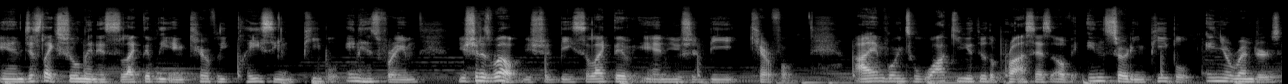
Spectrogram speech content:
And just like Shulman is selectively and carefully placing people in his frame, you should as well. You should be selective and you should be careful. I am going to walk you through the process of inserting people in your renders.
